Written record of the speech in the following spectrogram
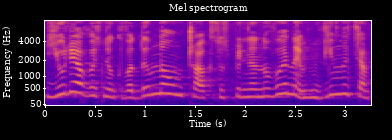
Юлія Вознюк, Вадим Наумчак, Суспільне новини, Вінниця.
